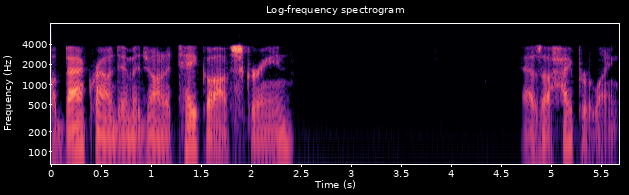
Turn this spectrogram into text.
a background image on a takeoff screen as a hyperlink.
